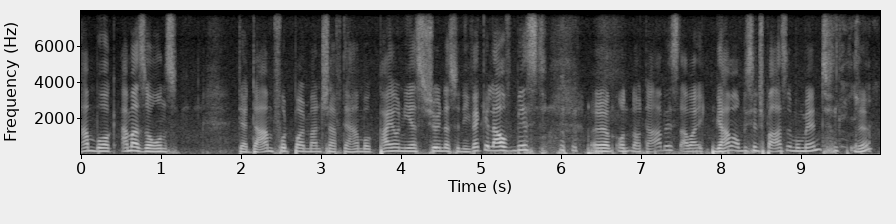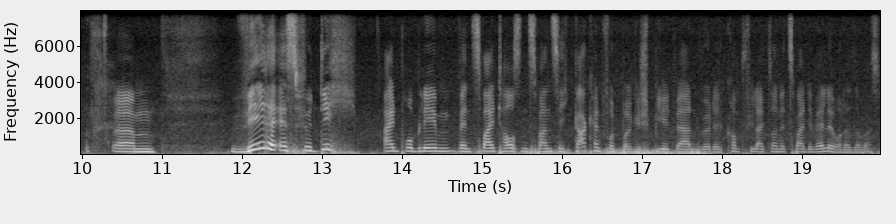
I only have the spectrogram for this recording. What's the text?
Hamburg Amazons, der Damenfootballmannschaft der Hamburg Pioneers. Schön, dass du nicht weggelaufen bist ähm, und noch da bist, aber ich, wir haben auch ein bisschen Spaß im Moment. Ne? Ähm, wäre es für dich ein Problem, wenn 2020 gar kein Football gespielt werden würde? Kommt vielleicht so eine zweite Welle oder sowas?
